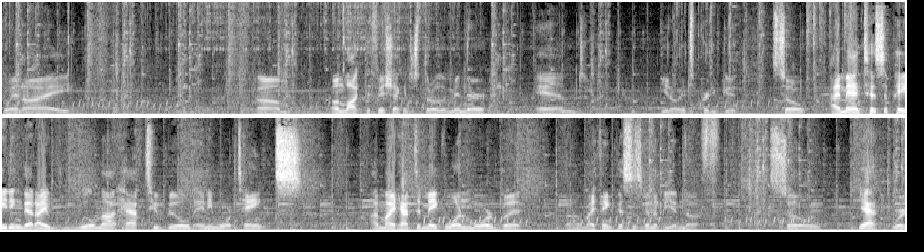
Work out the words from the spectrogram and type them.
when I um, unlock the fish, I can just throw them in there and you know, it's pretty good. So I'm anticipating that I will not have to build any more tanks. I might have to make one more, but um, I think this is going to be enough. So yeah, we're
